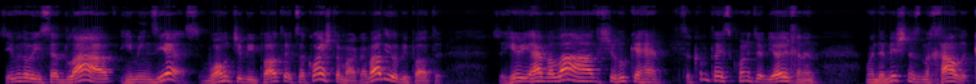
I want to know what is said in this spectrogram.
So even though he said lav, he means yes. Won't you be potter? It's a question mark. Avadi will be potter. So here you have a lav shehu kehen. So come place according to Rabbi Yochanan, when the mission is mechalik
